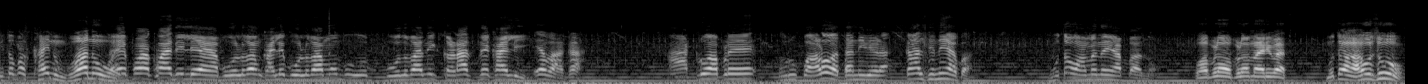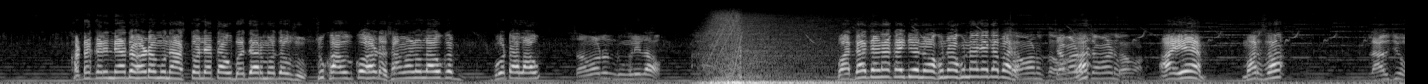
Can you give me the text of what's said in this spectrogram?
એ તો બસ ખાઈને ઊંઘવાનું એ હોય ફોકવા દી લે બોલવામાં ખાલી બોલવામાં બોલવાની કળા જ છે ખાલી. એ વાઘા આટલું આપણે પૂરું પાડો હતાની વેળા. કાલથી નહીં આબા હું તો અમે નહીં આપવાનો. વાપડો વાપડો મારી વાત. હું તો આવું છું. ખટા કરીને યાદો હડો હું નાસ્તો લેતા આવું બજારમાં જાઉં છું. શું ખાવું કો હડો સવાણું લાવું કે ગોટા લાવું? સવાણું ડુંગળી લાવ. બધા જણા કહી દો નોખું નોખું ના કહેતા પાછા. ચવાણું ચવાણું. હા? એમ. મરસા લાવજો.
